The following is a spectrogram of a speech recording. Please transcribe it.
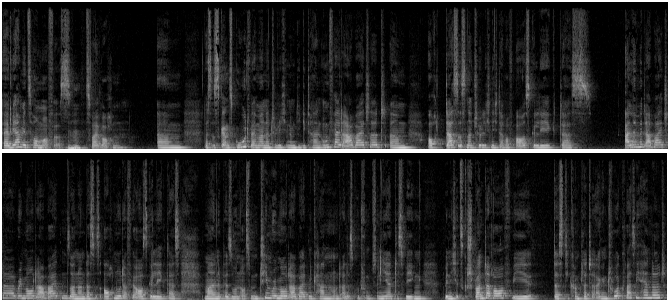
äh, wir haben jetzt Homeoffice mhm. zwei Wochen. Ähm, das ist ganz gut, wenn man natürlich in einem digitalen Umfeld arbeitet. Ähm, auch das ist natürlich nicht darauf ausgelegt, dass alle Mitarbeiter remote arbeiten, sondern das ist auch nur dafür ausgelegt, dass mal eine Person aus dem Team remote arbeiten kann und alles gut funktioniert. Deswegen bin ich jetzt gespannt darauf, wie das die komplette Agentur quasi handelt,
